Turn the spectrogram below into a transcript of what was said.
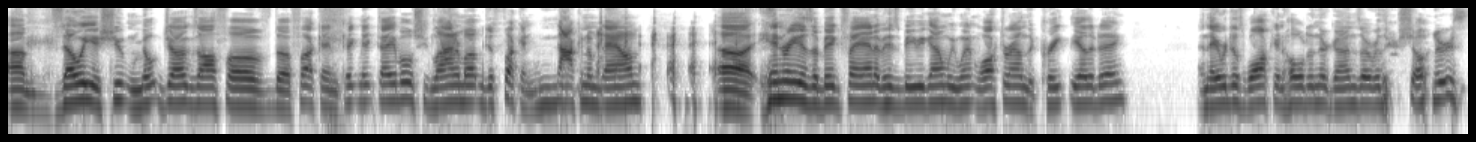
Um, Zoe is shooting milk jugs off of the fucking picnic table. She's lining them up and just fucking knocking them down. Uh, Henry is a big fan of his BB gun. We went and walked around the creek the other day, and they were just walking, holding their guns over their shoulders.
